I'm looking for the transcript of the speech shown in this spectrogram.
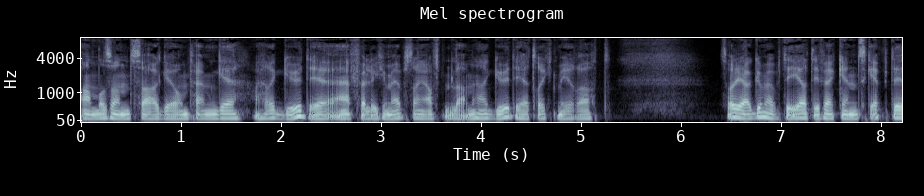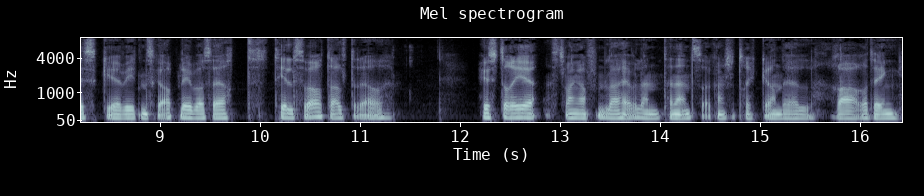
andre sånne saker om 5G. Og herregud, jeg, følger ikke med på Stavanger Aftenblad, men herregud, de har trykt mye rart. Så det jaggu meg på tide at de fikk en skeptisk, eh, vitenskapelig basert tilsvar til alt det der hysteriet. Stavanger Aftenblad har vel en tendens til å kanskje trykke en del rare ting.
